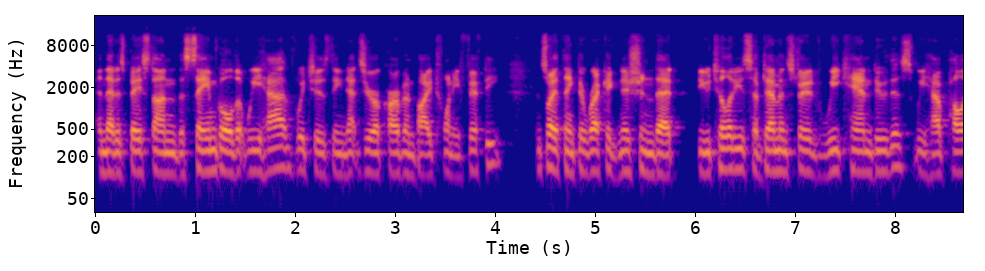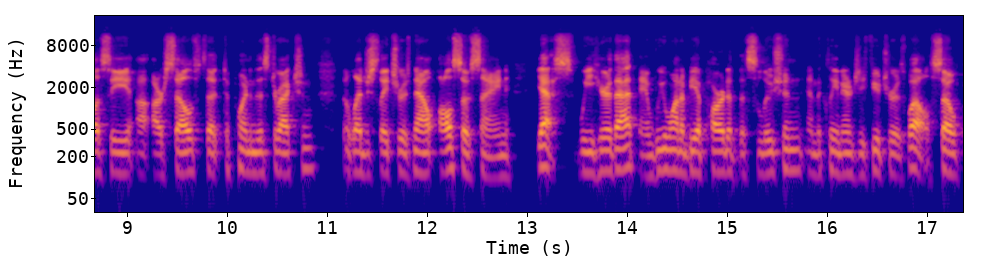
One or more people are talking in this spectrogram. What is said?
And that is based on the same goal that we have, which is the net zero carbon by 2050. And so I think the recognition that the utilities have demonstrated we can do this, we have policy uh, ourselves to, to point in this direction. The legislature is now also saying, yes, we hear that and we want to be a part of the solution and the clean energy future as well. So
